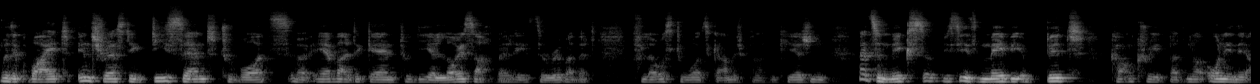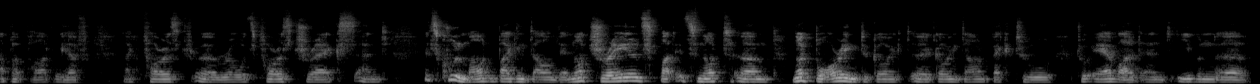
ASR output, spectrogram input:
with a quite interesting descent towards uh, Ehrwald again to the Loisach Valley. It's a river that flows towards Garmisch-Partenkirchen. That's a mix. You see, it's maybe a bit concrete, but not only in the upper part. We have like forest uh, roads, forest tracks, and it's cool mountain biking down there. Not trails, but it's not um, not boring to going uh, going down back to to Ehrwald, and even uh,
